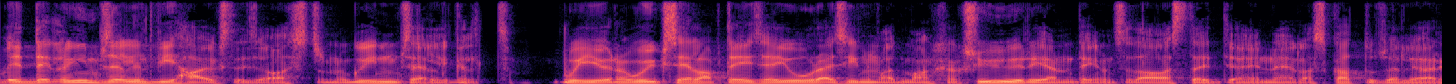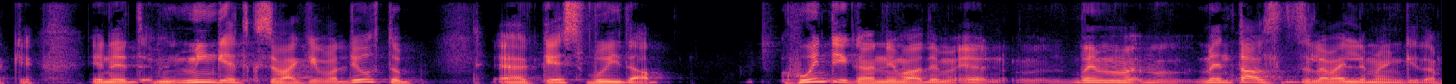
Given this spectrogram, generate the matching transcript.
teil on ilmselgelt viha üksteise vastu nagu ilmselgelt või nagu üks elab teise juures, ilma et maksaks üüri, on teinud seda aastaid ja enne elas katusel ja värki. ja need mingi hetk see vägivald juhtub, kes võidab? hundiga on niimoodi, võime mentaalselt selle välja mängida.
